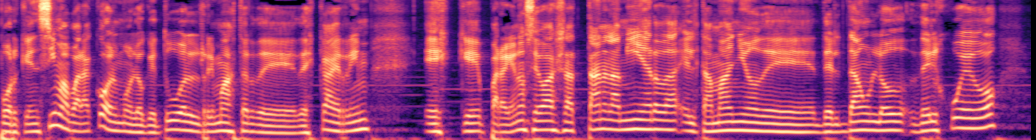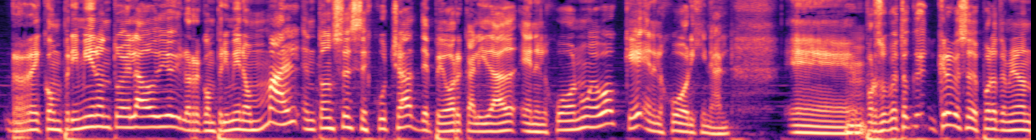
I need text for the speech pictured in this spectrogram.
Porque encima para colmo lo que tuvo el remaster de Skyrim es que para que no se vaya tan a la mierda el tamaño del download del juego, recomprimieron todo el audio y lo recomprimieron mal, entonces se escucha de peor calidad en el juego nuevo que en el juego original. Eh, mm. Por supuesto, creo que eso después lo terminaron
